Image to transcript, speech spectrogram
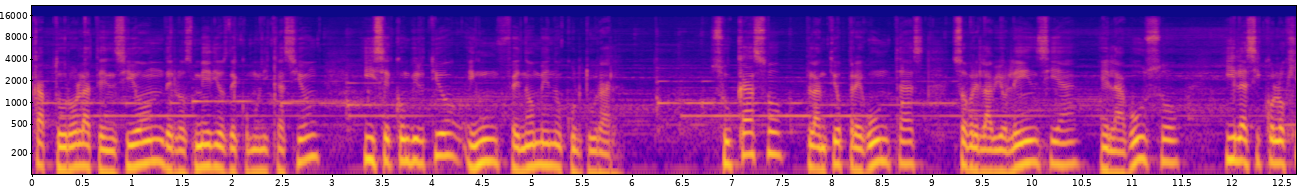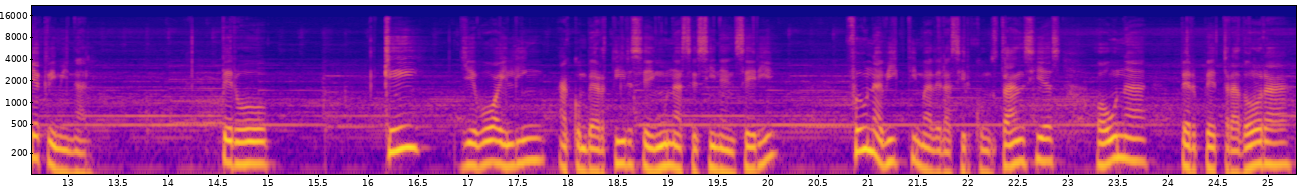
capturó la atención de los medios de comunicación y se convirtió en un fenómeno cultural. Su caso planteó preguntas sobre la violencia, el abuso y la psicología criminal. Pero, ¿qué llevó a Aileen a convertirse en una asesina en serie? ¿Fue una víctima de las circunstancias o una perpetradora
